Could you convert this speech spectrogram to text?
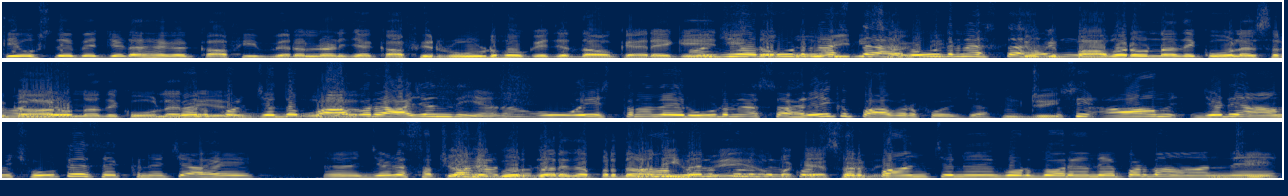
ਤੇ ਉਸ ਦੇ ਵਿੱਚ ਜਿਹੜਾ ਹੈਗਾ ਕਾਫੀ ਵਿਰਲਣ ਜਾਂ ਕਾਫੀ ਰੂਡ ਹੋ ਕੇ ਜਿੱਦਾਂ ਉਹ ਕਹਿ ਰਹੇ ਕਿ ਇਹ ਚੀਜ਼ ਤਾਂ ਹੋ ਨਹੀਂ ਸਕਦੀ ਕਿਉਂਕਿ। ਪਾਵਰ ਉਹਨਾਂ ਦੇ ਕੋਲ ਹੈ ਸਰਕਾਰ ਉਹਨਾਂ ਦੇ ਕੋਲ ਹੈ ਤੇ ਬਿਲਕੁਲ ਜਦੋਂ ਪਾਵਰ ਆ ਜਾਂਦੀ ਹੈ ਨਾ ਉਹ ਇਸ ਤਰ੍ਹਾਂ ਦਾ ਰੂਡਨੈਸ ਹਰੇਕ ਪਾਵਰਫੁਲ ਚ। ਤੁਸੀਂ ਆਮ ਜਿਹੜੇ ਆਮ ਛੋਟੇ ਸਿੱਖ ਨੇ ਚਾਹੇ ਜਿਹੜੇ ਸੱਤਾ ਚਾਹੇ ਨਾਲ ਗੁਰਦੁਆਰੇ ਦਾ ਪ੍ਰਧਾਨ ਹਾਂ, ਹੋਵੇ, ਆਪਾਂ ਕਹਿ ਸਕਦੇ ਹਾਂ। ਸਰਪੰਚ ਨੇ ਗੁਰਦੁਆਰਿਆਂ ਦੇ ਪ੍ਰਧਾਨ ਨੇ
